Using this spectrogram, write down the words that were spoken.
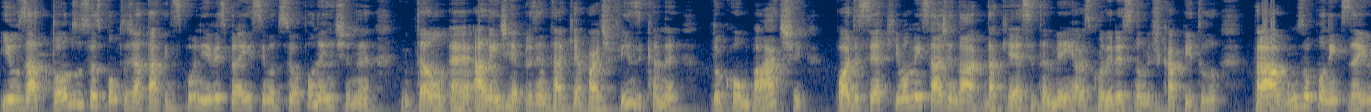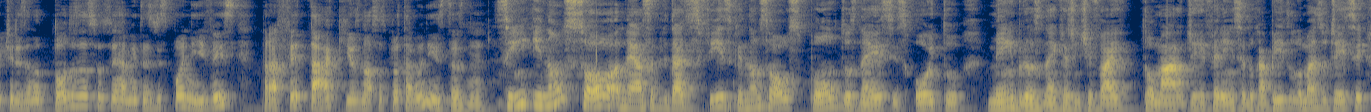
e usar todos os seus pontos de ataque disponíveis para ir em cima do seu oponente, né? Então, é, além de representar aqui a parte física, né, do combate, pode ser aqui uma mensagem da, da Cassie também, ao escolher esse nome de capítulo, para alguns oponentes aí utilizando todas as suas ferramentas disponíveis para afetar aqui os nossos protagonistas, né? Sim, e não só né, as habilidades físicas, não só os pontos, né, esses oito membros, né, que a gente vai tomar de referência do capítulo, mas o Jace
